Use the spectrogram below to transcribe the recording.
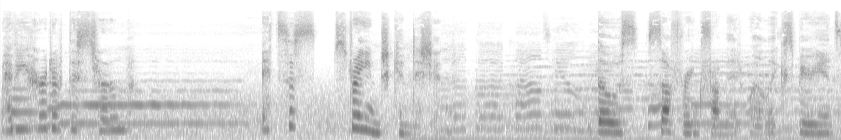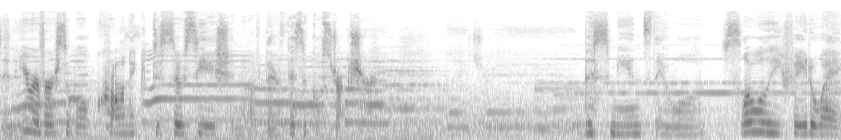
Have you heard of this term? It's a s- strange condition. Those suffering from it will experience an irreversible chronic dissociation of their physical structure. This means they will slowly fade away,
